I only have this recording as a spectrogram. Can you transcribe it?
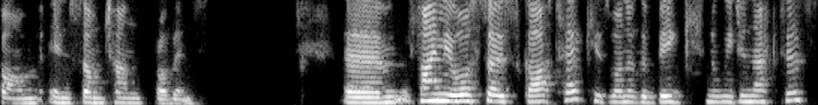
farm in Soc Trang province. Um, finally, also Scatec is one of the big Norwegian actors.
